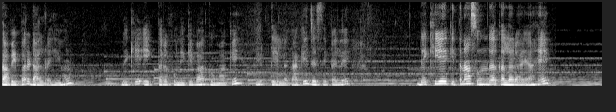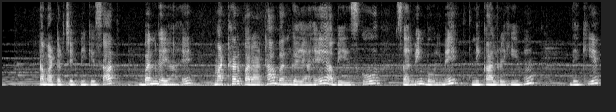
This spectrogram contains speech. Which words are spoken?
तवे पर डाल रही हूँ। देखिए, एक तरफ़ होने के बाद घुमा के फिर तेल लगा के, जैसे पहले। देखिए, कितना सुंदर कलर आया है। टमाटर चटनी के साथ बन गया है। मटर पराठा बन गया है। अभी इसको सर्विंग बाउल में निकाल रही हूँ। देखिए,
